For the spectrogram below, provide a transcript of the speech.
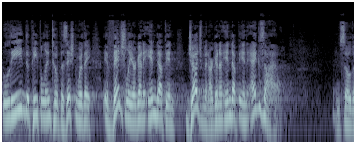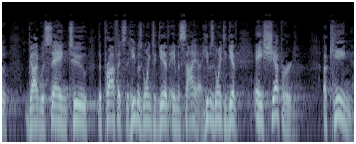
lead the people into a position where they eventually are going to end up in judgment, are going to end up in exile. And so the, God was saying to the prophets that he was going to give a Messiah. He was going to give a shepherd, a king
